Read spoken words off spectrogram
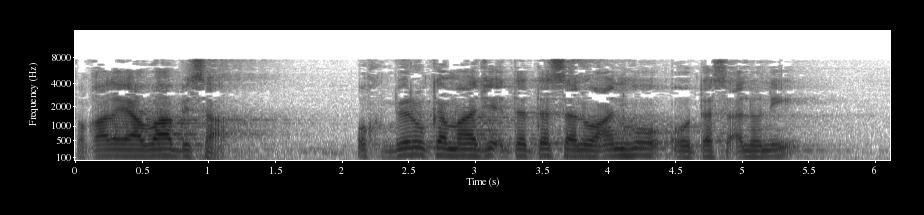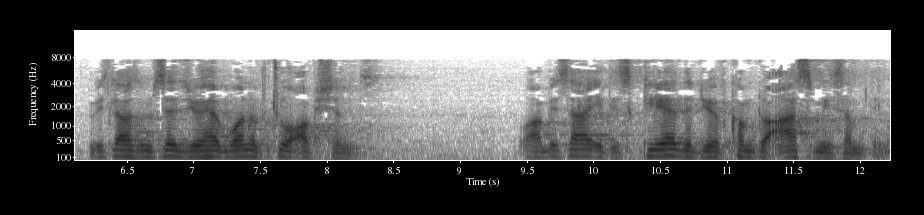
فقال يا وابسا أخبرك ما جئت تسأل عنه أو تسألني Nabi says you have one of two options. Wabisa, it is clear that you have come to ask me something.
